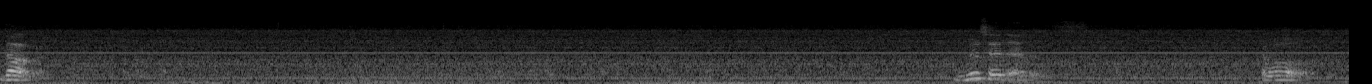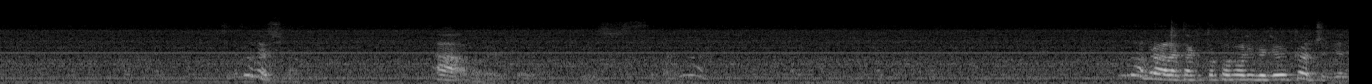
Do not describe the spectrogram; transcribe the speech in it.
Dobra. Moosehead Evans. O. Co to za śmiech? A. No dobra, ale tak to powoli będziemy kończyć, więc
